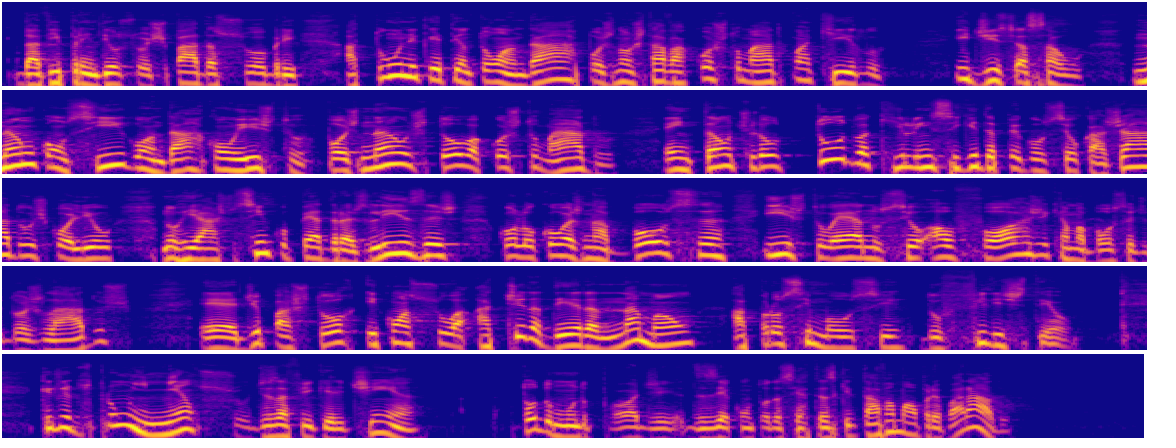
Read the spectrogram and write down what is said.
Davi prendeu sua espada sobre a túnica e tentou andar, pois não estava acostumado com aquilo. E disse a Saul: Não consigo andar com isto, pois não estou acostumado. Então tirou tudo aquilo e em seguida pegou seu cajado, escolheu no riacho cinco pedras lisas, colocou-as na bolsa, isto é, no seu alforge, que é uma bolsa de dois lados, é, de pastor, e com a sua atiradeira na mão, aproximou-se do filisteu. Queridos, para um imenso desafio que ele tinha, todo mundo pode dizer com toda certeza que ele estava mal preparado.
